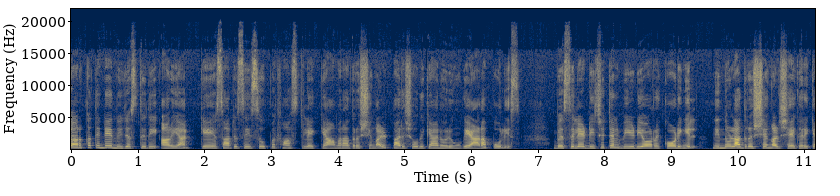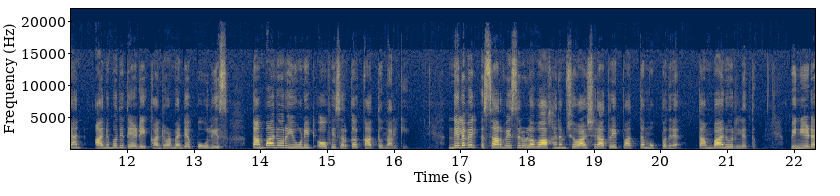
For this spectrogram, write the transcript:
തർക്കത്തിന്റെ നിജസ്ഥിതി അറിയാൻ K S R T C സൂപ്പർഫാസ്റ്റിലെ ക്യാമറ ദൃശ്യങ്ങൾ പരിശോധിക്കാനൊരുങ്ങുകയാണ് പോലീസ്. ബസ്സിലെ ഡിജിറ്റൽ വീഡിയോ റെക്കോർഡിംഗിൽ നിന്നുള്ള ദൃശ്യങ്ങൾ ശേഖരിക്കാൻ അനുമതി തേടി കന്റോൺമെന്റ് പോലീസ് തമ്പാനൂർ യൂണിറ്റ് ഓഫീസർക്ക് കത്തു നൽകി. നിലവിൽ സർവീസിലുള്ള വാഹനം ചൊവ്വാഴ്ച രാത്രി പത്ത് മുപ്പതിന് തമ്പാനൂരിലെത്തും. പിന്നീട്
